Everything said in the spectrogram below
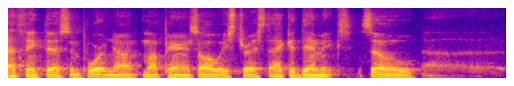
I think that's important. Now, my parents always stressed academics, so. Uh,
